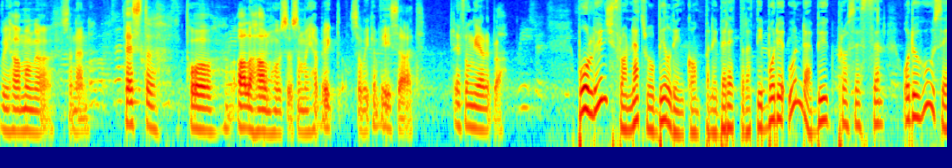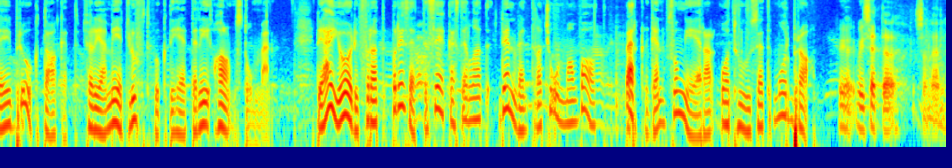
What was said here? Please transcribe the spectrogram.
Vi har många sådana tester på alla halmhus som vi har byggt så vi kan visa att det fungerar bra. Paul Lynch från Natural Building Company berättar att de både under byggprocessen och då huset är i bruktaket följer med luftfuktigheten i halmstommen. Det här gör de för att på det sättet säkerställa att den ventilation man valt verkligen fungerar och att huset mår bra. Vi, vi sätter sån en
